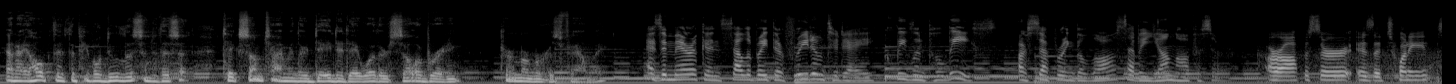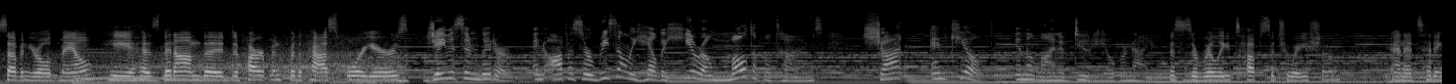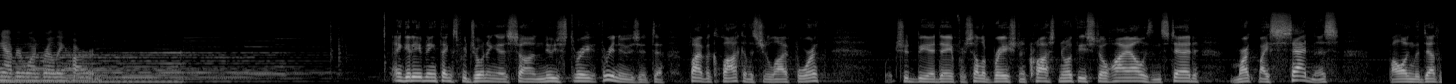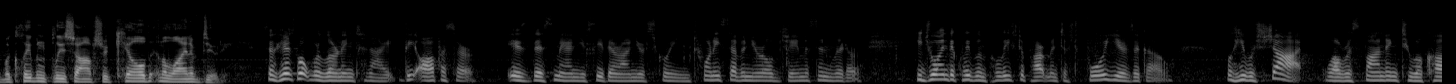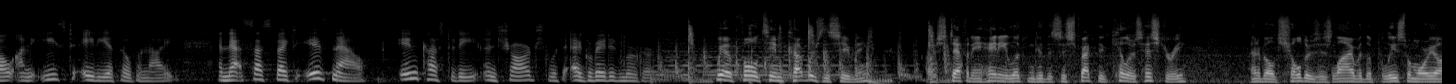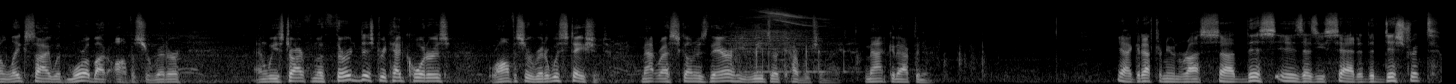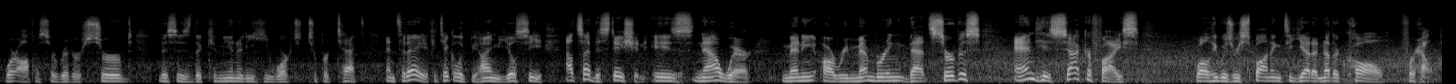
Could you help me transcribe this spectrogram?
And I hope that the people do listen to this, take some time in their day to day while they're celebrating to remember his family. As Americans celebrate their freedom today, Cleveland police are suffering the loss of a young officer. Our officer is a 27 year old male. He has been on the department for the past four years. Jamieson Ritter, an officer recently hailed a hero multiple times, shot and killed in the line of duty overnight. This is a really tough situation, and it's hitting everyone really hard. And good evening. Thanks for joining us on News 3, 3 News at uh, 5 o'clock on this July 4th. What should be a day for celebration across Northeast Ohio is instead marked by sadness following the death of a Cleveland police officer killed in the line of duty. So here's what we're learning tonight. The officer is this man you see there on your screen, 27-year-old Jamieson Ritter. He joined the Cleveland Police Department just four years ago. Well, he was shot while responding to a call on East 80th overnight, and that suspect is now in custody and charged with aggravated murder. We have full team coverage this evening. Our Stephanie Haney looking into the suspected killer's history. Annabelle Childers is live at the police memorial on Lakeside with more about Officer Ritter. And we start from the 3rd District headquarters where Officer Ritter was stationed. Matt Rascon is there. He leads our coverage tonight. Matt, good afternoon. Yeah, good afternoon, Russ. Uh, this is, as you said, the district where Officer Ritter served. This is the community he worked to protect. And today, if you take a look behind me, you'll see outside the station is now where many are remembering that service and his sacrifice while he was responding to yet another call for help.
